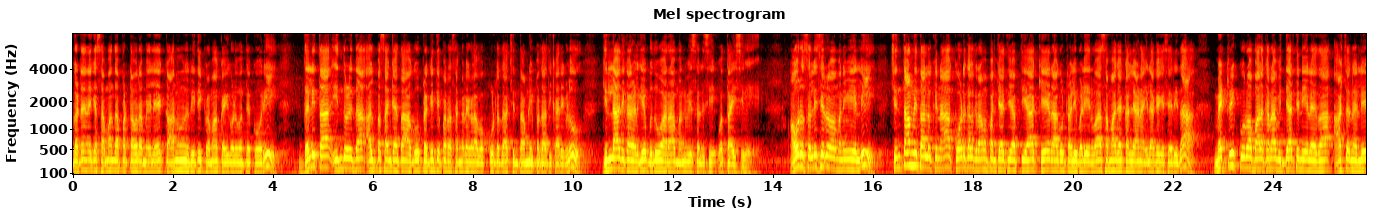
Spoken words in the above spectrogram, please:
ಘಟನೆಗೆ ಸಂಬಂಧಪಟ್ಟವರ ಮೇಲೆ ಕಾನೂನು ರೀತಿ ಕ್ರಮ ಕೈಗೊಳ್ಳುವಂತೆ ಕೋರಿ ದಲಿತ, ಹಿಂದುಳಿದ, ಅಲ್ಪಸಂಖ್ಯಾತ ಹಾಗೂ ಪ್ರಗತಿಪರ ಸಂಘಟನೆಗಳ ಒಕ್ಕೂಟದ ಚಿಂತಾಮಣಿ ಪದಾಧಿಕಾರಿಗಳು ಜಿಲ್ಲಾಧಿಕಾರಿಗಳಿಗೆ ಬುಧವಾರ ಮನವಿ ಸಲ್ಲಿಸಿ ಒತ್ತಾಯಿಸಿವೆ. ಅವರು ಸಲ್ಲಿಸಿರುವ ಮನವಿಯಲ್ಲಿ ಚಿಂತಾಮಣಿ ತಾಲೂಕಿನ ಕೋಡ್ಗಲ್ ಗ್ರಾಮ ಪಂಚಾಯತಿ ವ್ಯಾಪ್ತಿಯ ಕೆ ರಾಗುಟ್ಟಳ್ಳಿ ಬಳಿ ಇರುವ ಸಮಾಜ ಕಲ್ಯಾಣ ಇಲಾಖೆಗೆ ಸೇರಿದ ಮೆಟ್ರಿಕ್ ಪೂರ್ವ ಬಾಲಕರ ವಿದ್ಯಾರ್ಥಿ ನಿಲಯದ ಹಾಸ್ಟೆಲ್ನಲ್ಲಿ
